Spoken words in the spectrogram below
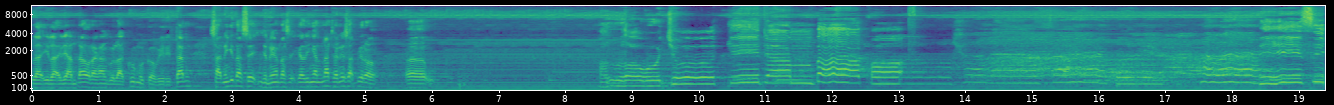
la ilaha illa anta orang nganggo lagu muga wiritan saat ini kita sik jenengan tasik kelingan. Nadane sak pira? Uh, Allah wujud kidam baqa Isi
